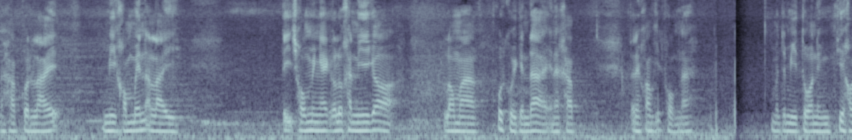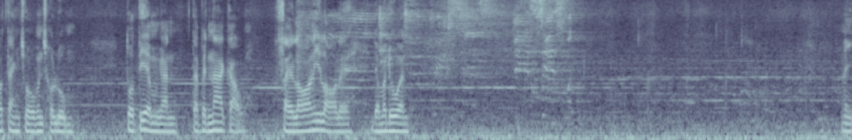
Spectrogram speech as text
นะครับ กดไลค์มีคอมเมนต์อะไร ติชมยังไงกับรถคันนี้ก็ลองมาพูดคุยกันได้นะครับ แต่ในความคิดผมนะ มันจะมีตัวหนึ่งที่เขาแต่งโชว์บนโชว์รูมตัวเตี้ยเหมือนกัน แต่เป็นหน้าเก่า ใส่ล้อนี่หล่อเลย เดี๋ยวมาดูกันนี่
